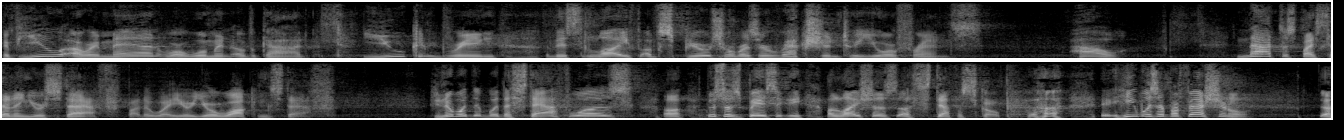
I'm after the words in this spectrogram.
If you are a man or a woman of God, you can bring this life of spiritual resurrection to your friends. How? Not just by sending your staff, by the way, your, your walking staff. Do you know what the, what the staff was? Uh, this was basically Elisha's uh, stethoscope. he was a professional. Uh,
